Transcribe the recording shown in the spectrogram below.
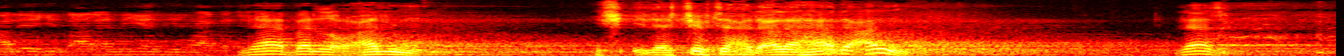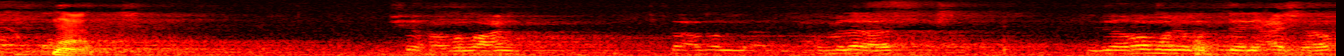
هل يجد على نيته هذا. لا بلغ علمه إذا شفت أحد على هذا علمه لازم. نعم. شيخ عبد الله عنك. بعض الحملات إذا رموا يوم الثاني عشر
